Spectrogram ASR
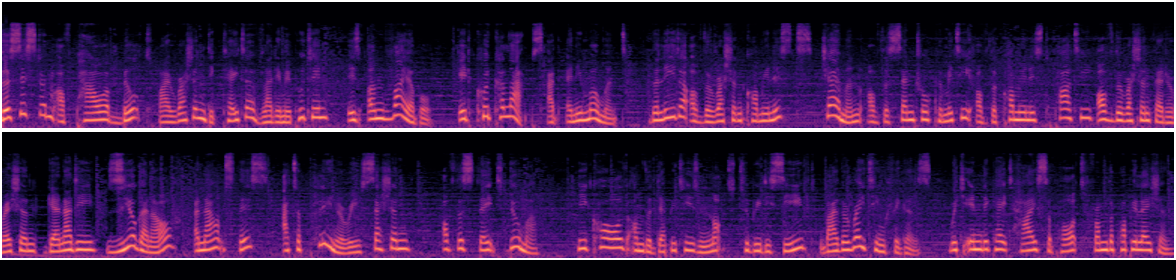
The system of power built by Russian dictator Vladimir Putin is unviable. It could collapse at any moment. The leader of the Russian Communists, chairman of the Central Committee of the Communist Party of the Russian Federation, Gennady Zyuganov, announced this at a plenary session of the State Duma. He called on the deputies not to be deceived by the rating figures, which indicate high support from the population.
